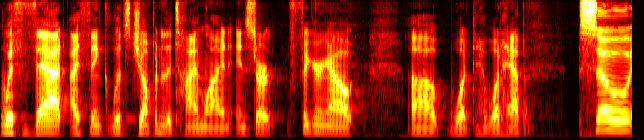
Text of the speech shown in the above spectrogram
with that, I think let's jump into the timeline and start figuring out uh, what what happened. So,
